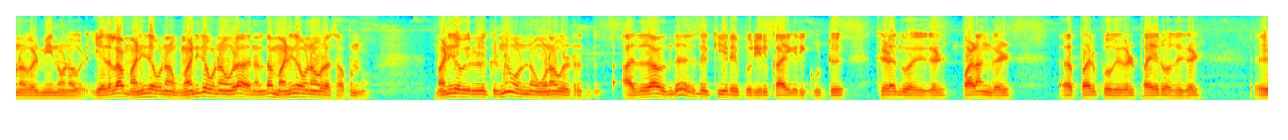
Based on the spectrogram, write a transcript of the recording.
உணவுகள் மீன் உணவுகள் இதெல்லாம் மனித உணவு மனித உணவுகளை அதனால தான் மனித உணவுகளை சாப்பிட்ணும். மனித உயிர்களுக்குன்னு ஒன்று உணவுகள் இருக்குது. அதுதான் வந்து இந்த கீரை பொரியல் காய்கறி கூட்டு கிழங்கு வகைகள் பழங்கள் பருப்பு வகைகள் பயிர் வகைகள் இதை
